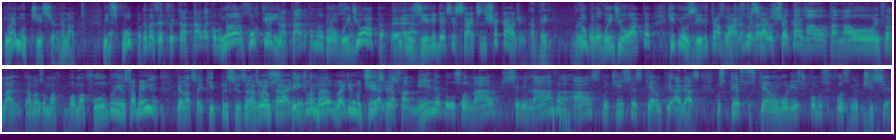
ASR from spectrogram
Não é notícia, Renato. Me desculpa. Não, mas é, foi tratada como notícia. Não, por quem? Foi tratada como notícia. Por algum idiota, é. inclusive desses sites de checagem. Tá bem. Não, por algum idiota que, inclusive, trabalha no site de tá checagem. Está mal, tá mal informado. Então, nós vamos a, vamos a fundo isso. Tá bem. Porque a nossa equipe precisa Mas é um site de humor, não é de notícias. Sério que a família Bolsonaro disseminava as notícias que eram... Aliás, os textos que eram humorísticos como se fosse notícia.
